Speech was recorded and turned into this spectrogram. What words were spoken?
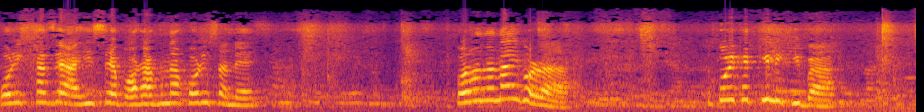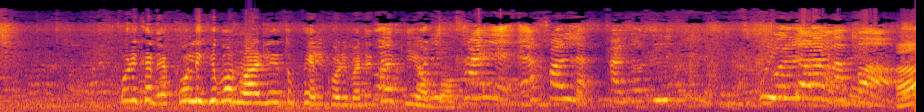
পৰীক্ষা যে আহিছে পঢ়া শুনা কৰিছানে? পঢ়া শুনা নাই কৰা। পৰীক্ষাত কি লিখিবা? পৰীক্ষাত একো লিখিব নোৱাৰিলেতো ফেইল কৰিবা তেতিয়া কি হ'ব? হা?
